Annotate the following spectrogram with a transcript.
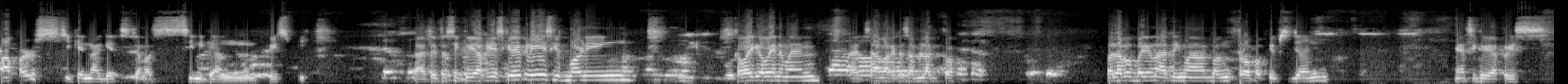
poppers, chicken nuggets, tsaka sinigang crispy. At ito si Kuya Chris. Kuya Chris, good morning. Kaway-kaway naman. At sama kita sa vlog ko. Wala pa ba yung ating mga bang tropa pips dyan? Yan si Kuya Chris.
